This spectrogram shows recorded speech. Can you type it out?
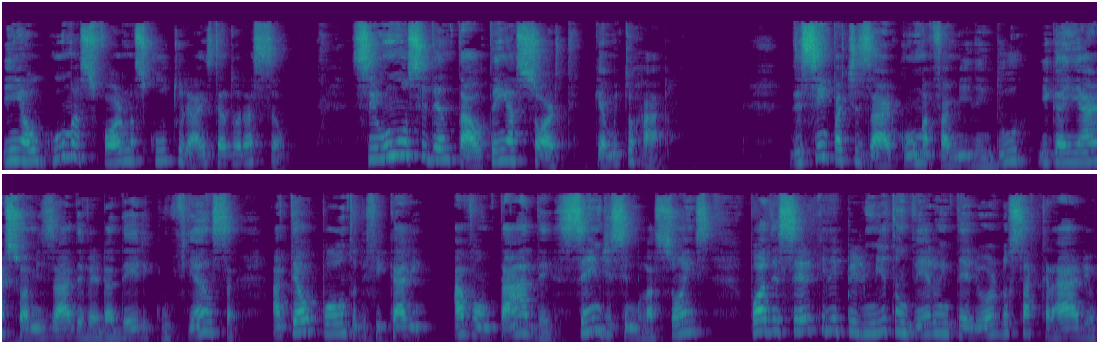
e em algumas formas culturais de adoração. Se um ocidental tem a sorte, que é muito raro, de simpatizar com uma família hindu e ganhar sua amizade verdadeira e confiança, até o ponto de ficarem à vontade, sem dissimulações, pode ser que lhe permitam ver o interior do sacrário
